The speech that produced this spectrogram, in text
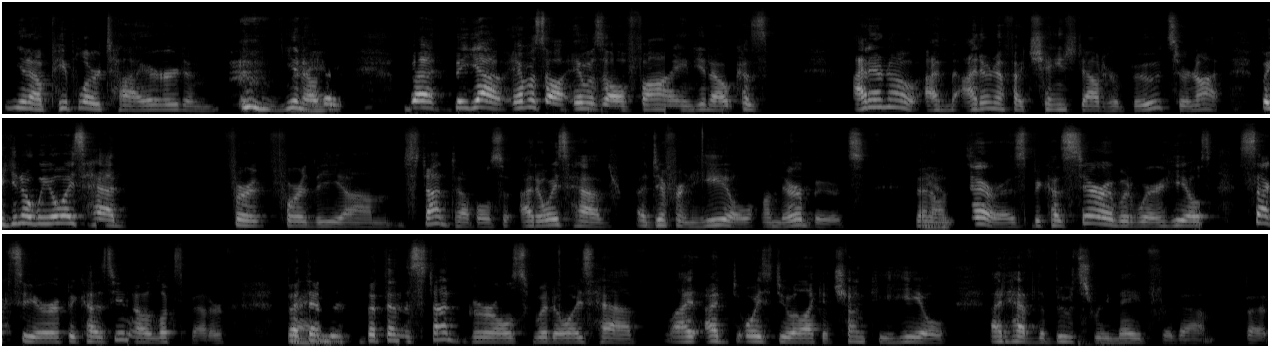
you know people are tired and you know Right. they, but but yeah it was all it was all fine you know because i don't know I'm, i don't know if i changed out her boots or not but you know we always had for for the um, stunt doubles i'd always have a different heel on their boots than Yeah. on sarah's because sarah would wear heels sexier because you know it looks better but then the, but then the stunt girls would always have I, i'd always do like a chunky heel i'd have the boots remade for them but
